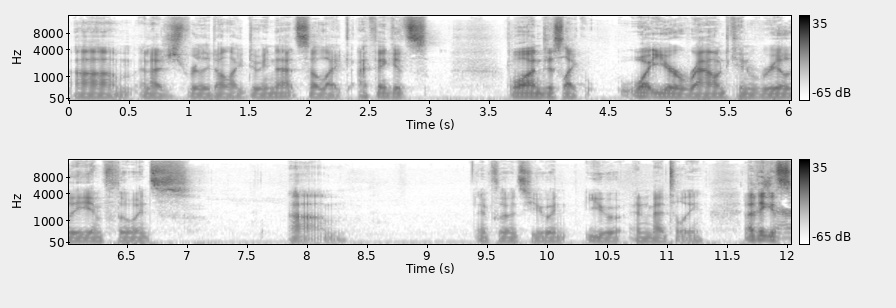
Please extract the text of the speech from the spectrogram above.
Um and i just really don't like doing that. So like i think it's one just like what you're around can really influence um influence you and you and mentally. And i think it's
